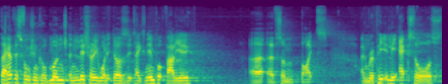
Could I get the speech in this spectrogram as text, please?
they have this function called munge, and literally what it does is it takes an input value uh, of some bytes and repeatedly XORs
